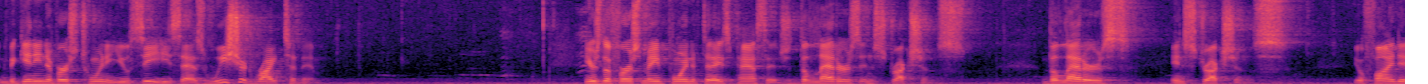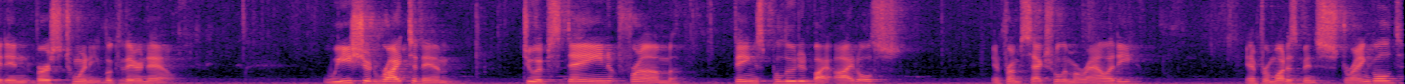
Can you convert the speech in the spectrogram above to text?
In the beginning of verse 20, you'll see he says, We should write to them. Here's the first main point of today's passage the letter's instructions. The letter's instructions. You'll find it in verse 20. Look there now. We should write to them to abstain from things polluted by idols and from sexual immorality and from what has been strangled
